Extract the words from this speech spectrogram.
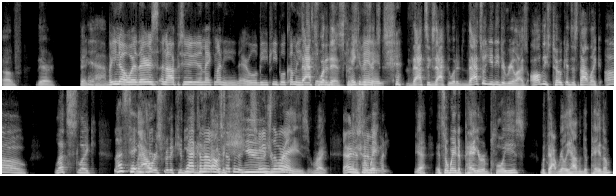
of their thing. Yeah, but you know where there's an opportunity to make money, there will be people coming. That's to what it is, 'cause- Take 'cause advantage. That's exactly what it. That's what you need to realize. All these tokens, it's not like oh, let's like Let's take flowers for the community. Yeah, come out no, with a token to huge world. raise, right? They're and just it's a trying to way- make money. Yeah, it's a way to pay your employees without really having to pay them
